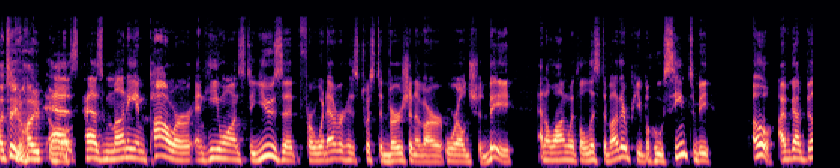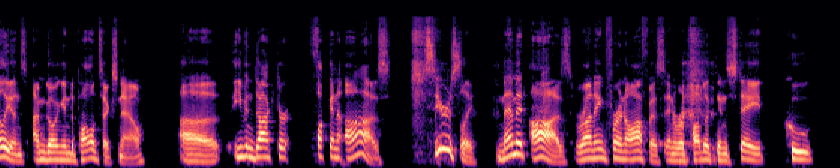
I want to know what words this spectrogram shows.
I do hope has, has money and power, and he wants to use it for whatever his twisted version of our world should be. And along with a list of other people who seem to be, oh, I've got billions. I'm going into politics now. Uh, even Dr. fucking Oz. Seriously, Mehmet Oz running for an office in a Republican state who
